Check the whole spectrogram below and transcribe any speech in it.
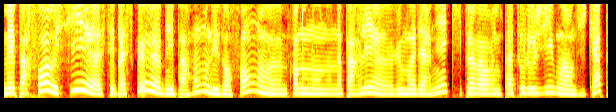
Mais parfois aussi, euh, c'est parce que les parents ont des enfants, quand on en a parlé le mois dernier, qui peuvent avoir une pathologie ou un handicap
